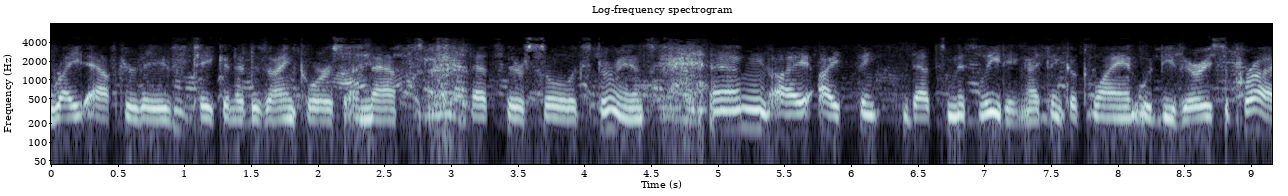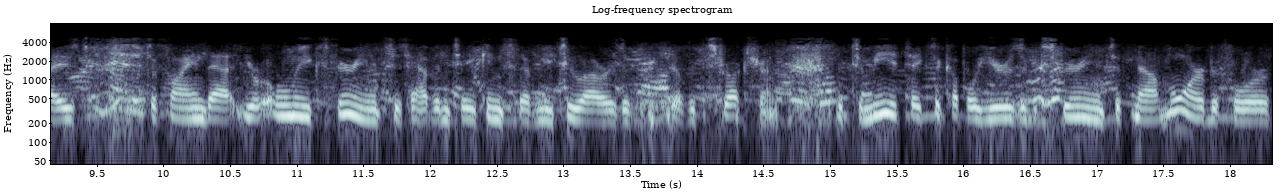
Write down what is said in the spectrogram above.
right after they've taken a design course, and that's that's their sole experience. And I I think that's misleading. I think a client would be very surprised to find that your only experience is having taken 72 hours of, of instruction. But to me, it takes a couple years of experience, if not more, before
